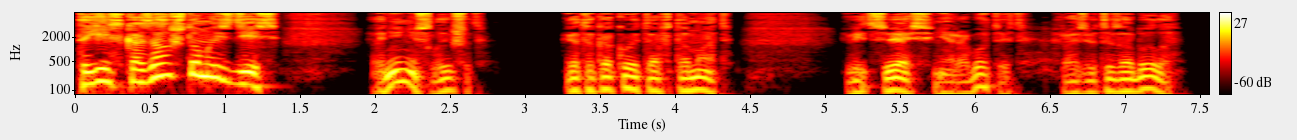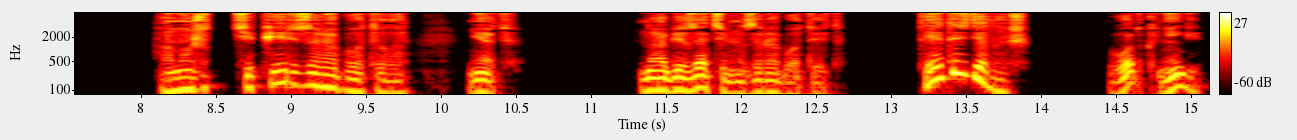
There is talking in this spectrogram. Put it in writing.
«Ты ей сказал, что мы здесь?» «Они не слышат. Это какой-то автомат. Ведь связь не работает. Разве ты забыла?» «А может, теперь заработала?» «Нет. Но обязательно заработает». «Ты это сделаешь?» «Вот книги.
